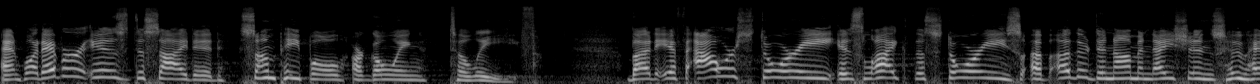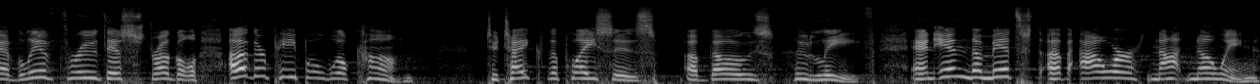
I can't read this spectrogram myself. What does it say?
And whatever is decided, some people are going to leave. But if our story is like the stories of other denominations who have lived through this struggle, other people will come to take the places of those who leave. And in the midst of our not knowing,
